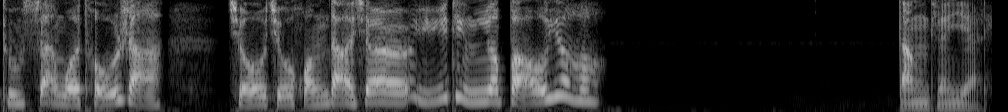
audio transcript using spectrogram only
都算我头上，求求黄大仙儿一定要保佑。”当天夜里，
